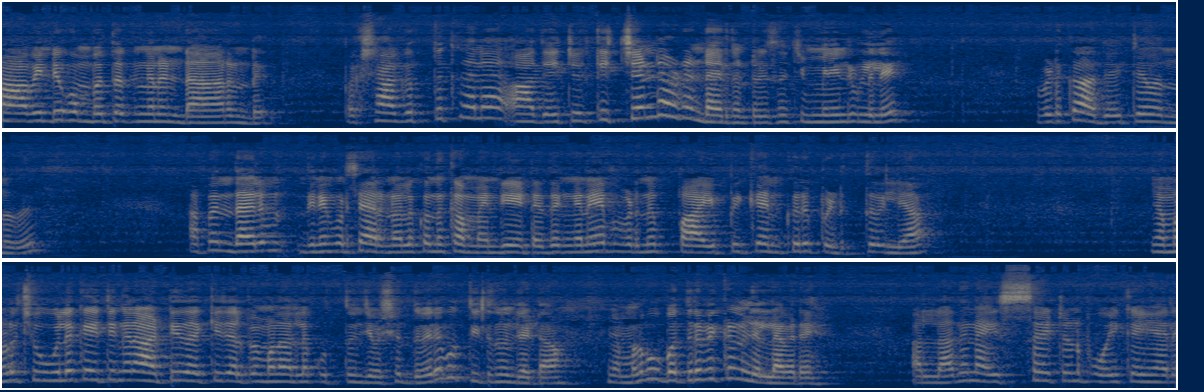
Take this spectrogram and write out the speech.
മാവിന്റെ കൊമ്പത്തൊക്കെ ഇങ്ങനെ ഉണ്ടാറുണ്ട് പക്ഷെ അകത്തൊക്കെ ഇങ്ങനെ ആദ്യമായിട്ട് കിച്ചണിന്റെ അവിടെ ഉണ്ടായിരുന്നു കേട്ടോ ചിമ്മിനിന്റെ ഉള്ളിൽ. ഇവിടേക്ക് ആദ്യമായിട്ടാണ് വന്നത്. അപ്പൊ എന്തായാലും ഇതിനെ കുറിച്ച് അറിയണമല്ലൊക്കെ ഒന്ന് കമന്റ് ചെയ്യട്ടെ. ഇതെങ്ങനെ ഇവിടുന്ന് പായിപ്പിക്കാൻ എനിക്കൊരു പിടുത്തമില്ല. നമ്മൾ ചൂലൊക്കെ ആയിട്ട് ഇങ്ങനെ ആട്ടി ഇതാക്കി ചിലപ്പോൾ നമ്മൾ നല്ല കുത്തും ചെയ്യും. പക്ഷെ ഇതുവരെ കുത്തിയിട്ടൊന്നുമില്ല കേട്ടാ നമ്മൾ ഉപദ്രവിക്കണില്ലല്ലോ അവരെ അല്ലാതെ നൈസായിട്ടാണ് പോയി കഴിഞ്ഞാൽ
